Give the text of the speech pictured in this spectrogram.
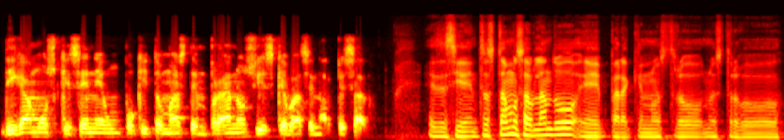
digamos que cene un poquito más temprano si es que va a cenar pesado. Es decir, entonces estamos hablando eh, para que nuestro, nuestro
